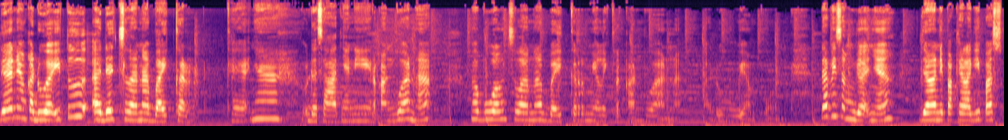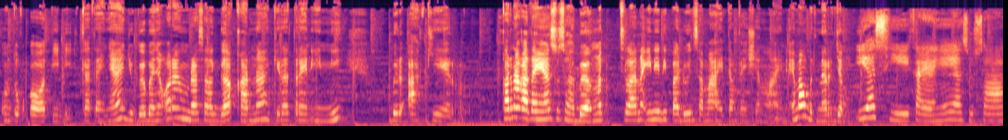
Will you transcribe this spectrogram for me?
Dan yang kedua itu ada celana biker. Kayaknya udah saatnya nih rekan Buana ngebuang celana biker milik rekan Buana. Aduh, ya ampun. Tapi seenggaknya jangan dipakai lagi pas untuk OOTD. Katanya juga banyak orang yang merasa lega karena akhirnya tren ini berakhir. Karena katanya susah banget celana ini dipaduin sama item fashion lain. Emang bener, Jeng? Iya sih, kayaknya ya susah.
